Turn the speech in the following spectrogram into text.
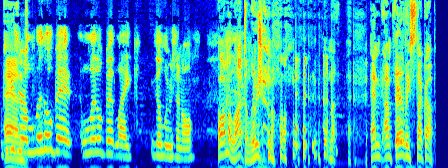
Because And- you're a little bit, a little bit like delusional. Oh, I'm a lot delusional, and I'm fairly stuck up.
